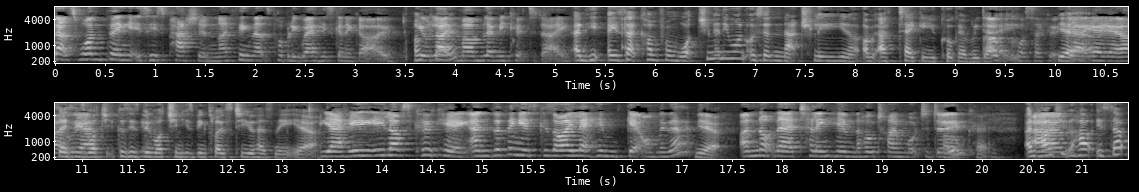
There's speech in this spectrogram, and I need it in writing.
that's one thing is his passion. and I think that's probably where he's going to go. He'll Okay. like, Mum, let me cook today. and he, is that come from watching anyone, or is it naturally? You know, I, mean, I take it you cook every day. Of course I cook. Yeah. Yeah, yeah, yeah. So Oh, he's yeah. watching because he's been Yeah. watching. He's been close to you, hasn't he? Yeah. Yeah, he, he loves cooking. And the thing is, because I let him get on with it, Yeah. I'm not there telling him the whole time what to do. Okay. And how do you, Um, how is that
